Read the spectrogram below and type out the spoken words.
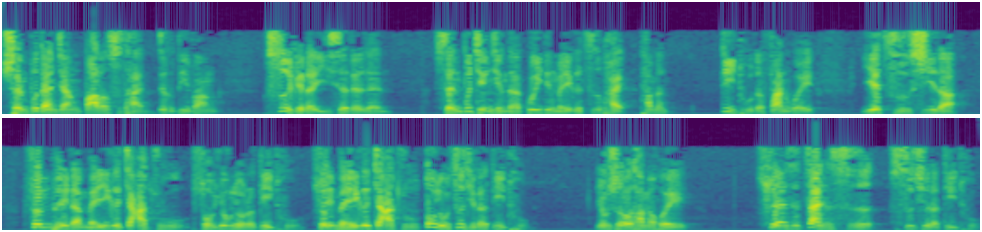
神不但将巴勒斯坦这个地方。赐给了以色列人，神不仅仅的规定每一个支派他们地土的范围，也仔细的分配了每一个家族所拥有的地土，所以每一个家族都有自己的地土。有时候他们会虽然是暂时失去了地土，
